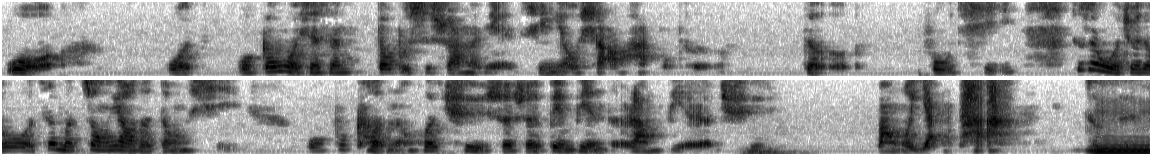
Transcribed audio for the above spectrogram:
我我我跟我先生都不是算很年轻有小孩的的夫妻，就是我觉得我这么重要的东西，我不可能会去随随便便的让别人去帮我养他，就是，嗯、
